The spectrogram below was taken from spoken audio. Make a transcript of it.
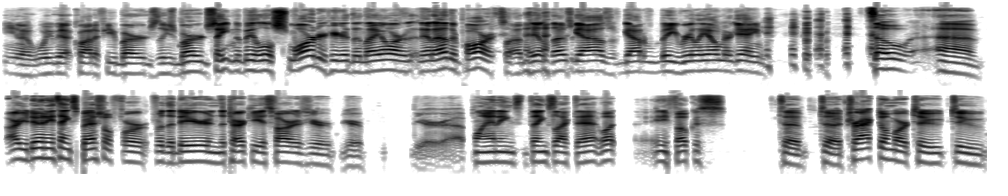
got you know we've got quite a few birds. These birds seem to be a little smarter here than they are in other parts. Uh, those guys have got to be really on their game. So, uh, are you doing anything special for, for the deer and the turkey as far as your your your uh, plantings and things like that? What any focus to to attract them or to to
